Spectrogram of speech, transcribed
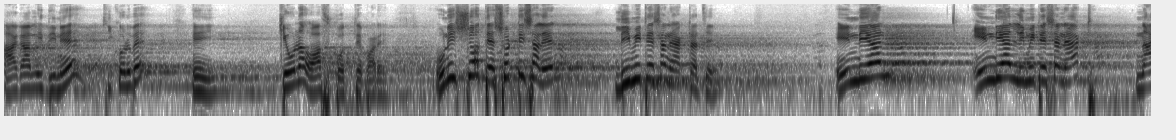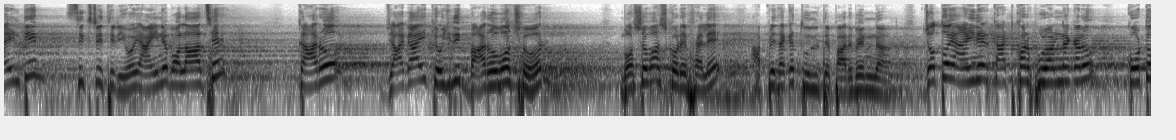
আগামী দিনে কি করবে? এই কেউ না অফ করতে পারে। উনিশশো তেষট্টি সালের লিমিটেশন অ্যাক্ট আছে। Indian Indian limitation act nineteen sixty three ওই আইনে বলা আছে, কারও জায়গায় কেউ যদি বারো বছর বসবাস করে ফেলে, আপনি তাকে তুলতে পারবেন না। যতই আইনের কাঠখড় পুরান না কেন কোটো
